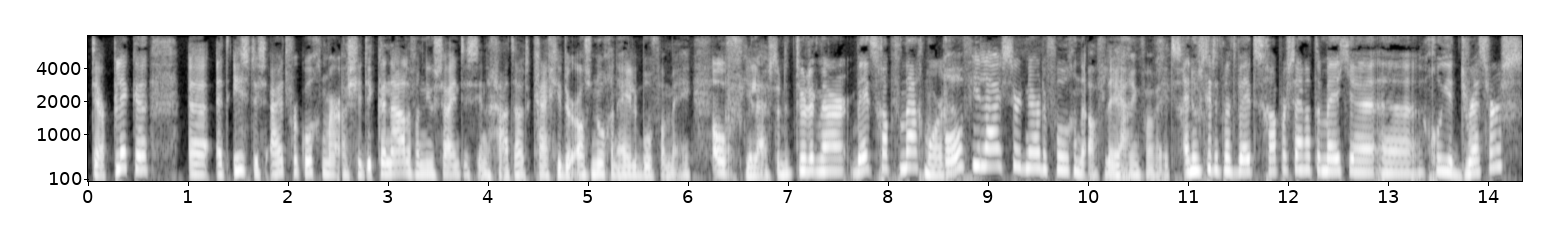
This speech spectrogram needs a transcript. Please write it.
ter plekke. Uh, het is dus uitverkocht, maar als je de kanalen van New Scientist in de gaten houdt, krijg je er alsnog een heleboel van mee. Of je luistert natuurlijk naar Wetenschap vandaag morgen. Of je luistert naar de volgende aflevering van wetenschap. En hoe zit het met wetenschappers? Zijn dat een beetje uh, goede dressers?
